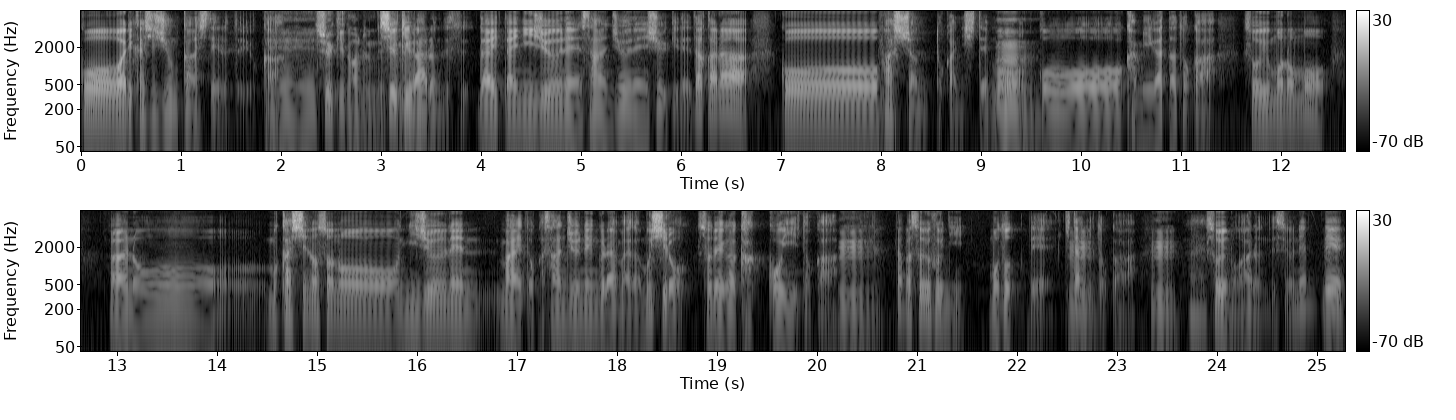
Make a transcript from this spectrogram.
こうわりかし循環しているというか、えー周期があるんですね。周期があるんです。だいたい20年30年周期で。だからこうファッションとかにしても、うん。こう髪型とかそういうものもあのー昔のその20年前とか30年ぐらい前がむしろそれがかっこいいとか、うん。なんかそういうふうに戻ってきたりとか、うん。そういうのがあるんですよね。で、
